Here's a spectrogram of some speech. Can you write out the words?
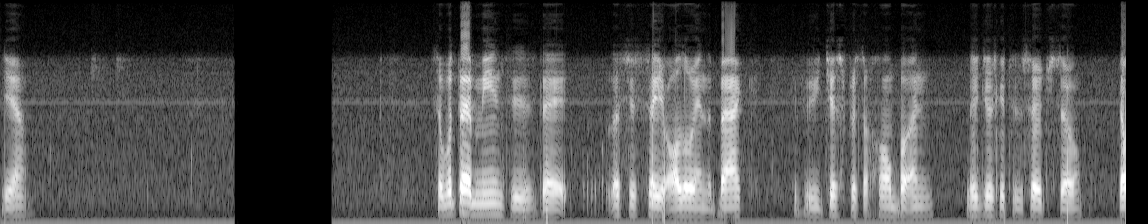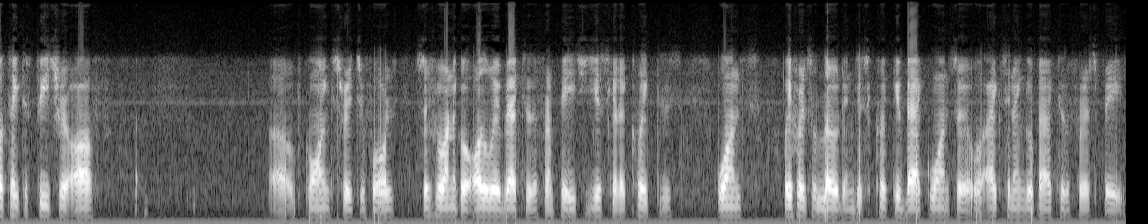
yeah. So what that means is that let's just say you're all the way in the back. If you just press the home button, you'll just get to the search. So that'll take the feature off of going straight to forward. So if you want to go all the way back to the front page, you just gotta click this once, wait for it to load, and just click it back once, so it will and go back to the first page.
